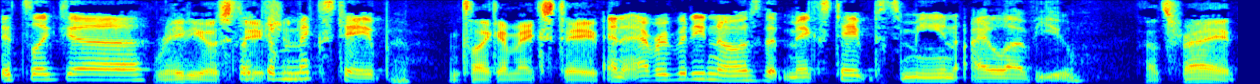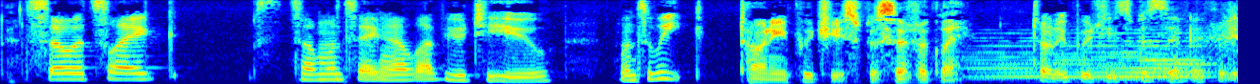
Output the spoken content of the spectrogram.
it's like a radio station. Like a mixtape. It's like a mixtape. And everybody knows that mixtapes mean I love you. That's right. So it's like someone saying I love you to you once a week. Tony Pucci specifically. Tony Pucci specifically.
